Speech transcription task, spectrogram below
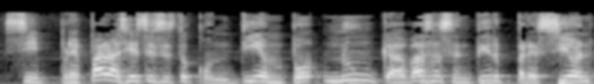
Si preparas y haces esto con tiempo, nunca vas a sentir presión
